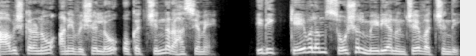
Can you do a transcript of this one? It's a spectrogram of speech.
ఆవిష్కరణో అనే విషయంలో ఒక చిన్న రహస్యమే. ఇది కేవలం సోషల్ మీడియా నుంచే వచ్చింది.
